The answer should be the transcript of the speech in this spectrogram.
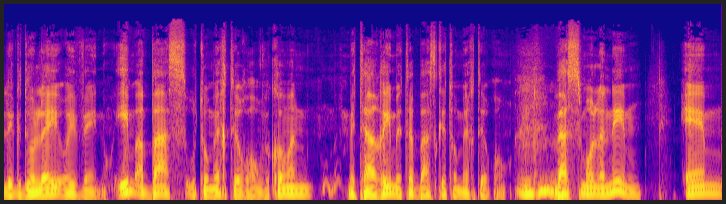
לגדולי אויבינו. אם עבאס הוא תומך טרור, וכל הזמן מתארים את עבאס כתומך טרור, והשמאלנים הם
